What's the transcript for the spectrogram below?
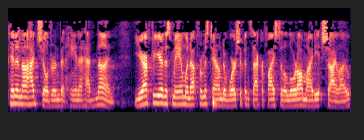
Peninnah had children, but Hannah had none. Year after year, this man went up from his town to worship and sacrifice to the Lord Almighty at Shiloh,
